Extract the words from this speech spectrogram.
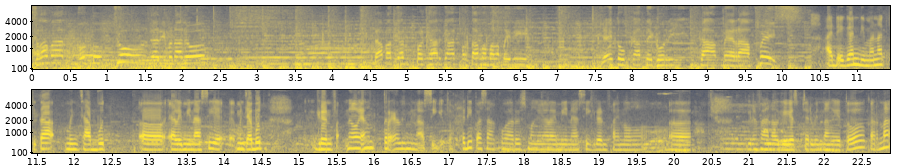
Selamat untuk Jul dari Manado. Dapatkan penghargaan pertama malam ini yaitu kategori kamera face. adegan di mana kita mencabut eh, eliminasi mencabut grand final yang tereliminasi gitu. Jadi pas aku harus mengeliminasi grand final eh, grand final GGS Pencari Bintang itu karena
